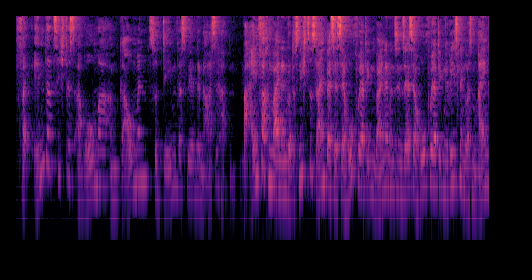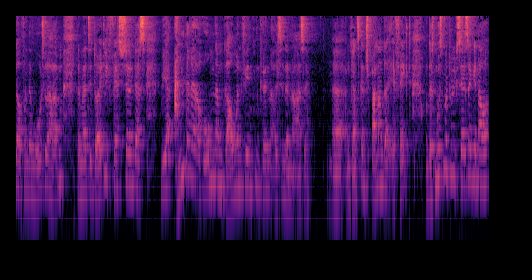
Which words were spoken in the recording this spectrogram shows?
verändert sich das Aroma am Gaumen zu dem, das wir in der Nase hatten. Bei einfachen Weinen wird es nicht so sein. Bei sehr, sehr hochwertigen Weinen, wenn Sie einen sehr, sehr hochwertigen Riesling aus dem Rheingau von der Mosel haben, dann werden Sie deutlich feststellen, dass wir andere Aromen am Gaumen finden können als in der Nase. Äh, ein ganz, ganz spannender Effekt. Und das muss man natürlich sehr, sehr genau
